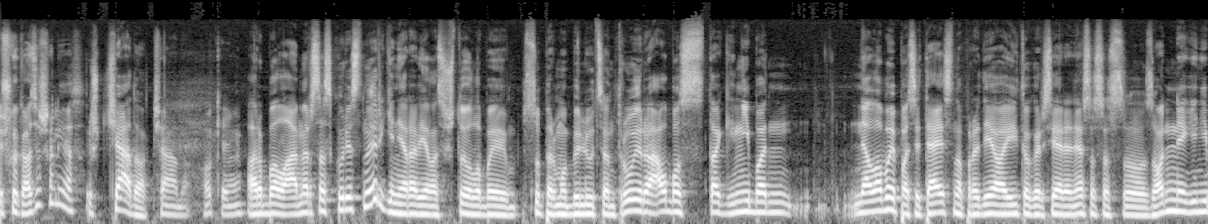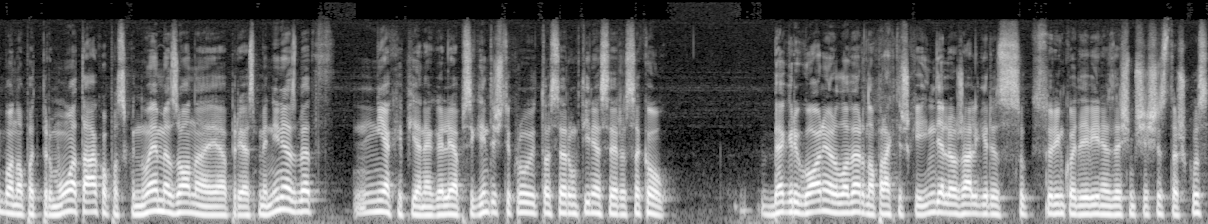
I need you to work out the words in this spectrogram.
Iš kokios iš šalies? iš Čado. Čia, ok. Arba Lamersas, kuris, nu, irgi nėra vienas iš tų labai supermobilių centrų ir Albos ta gynyba nelabai pasiteisino, pradėjo įto garsėję Renesasas su zoninė gynyba nuo pat pirmų atako, paskui nuėmė zoną, prie asmeninės, bet niekaip jie negalėjo apsiginti iš tikrųjų tose rungtynėse ir sakau, be Grigonio ir Laverno praktiškai indėlio Žalgeris su- surinko 96 taškus,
